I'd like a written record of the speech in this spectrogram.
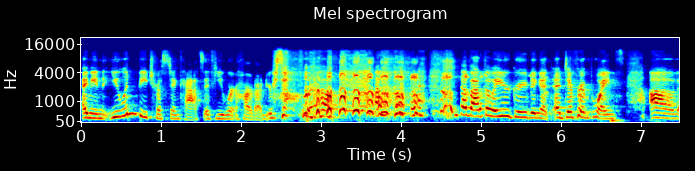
I mean, you wouldn't be Tristan Katz if you weren't hard on yourself about, about the way you're grieving at, at different points. Um,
